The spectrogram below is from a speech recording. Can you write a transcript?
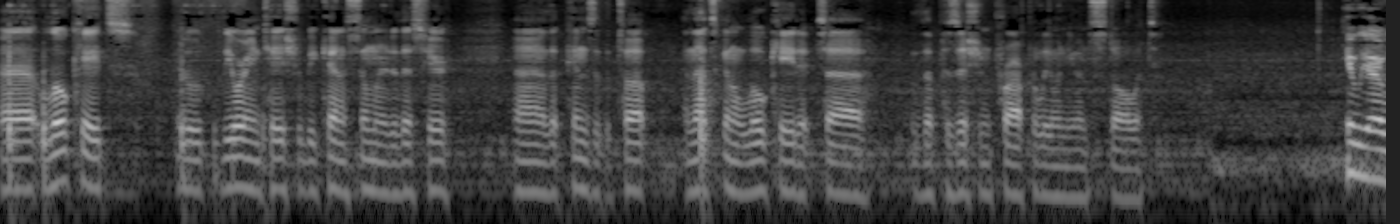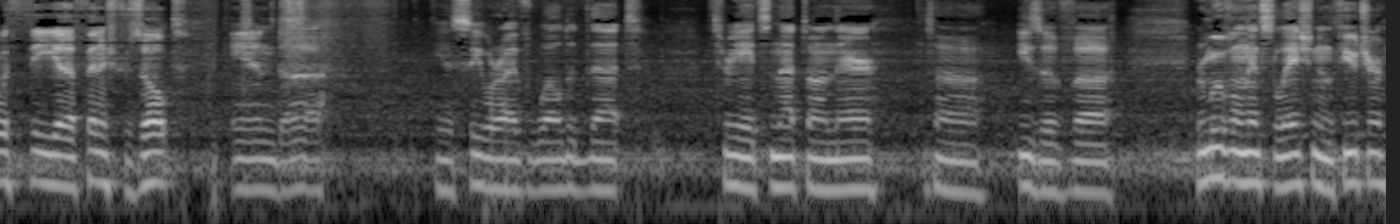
uh, locates the orientation will be kind of similar to this here uh, the pins at the top and that's going to locate it uh, the position properly when you install it. Here we are with the uh, finished result and uh, you see where I've welded that 3 8 nut on there. Uh, ease of uh, removal and installation in the future.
